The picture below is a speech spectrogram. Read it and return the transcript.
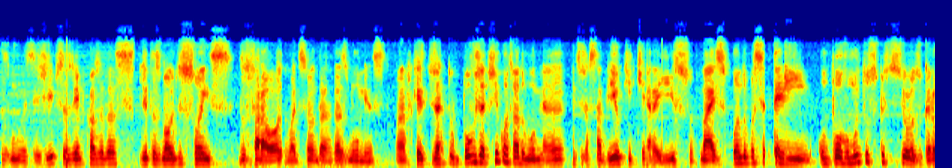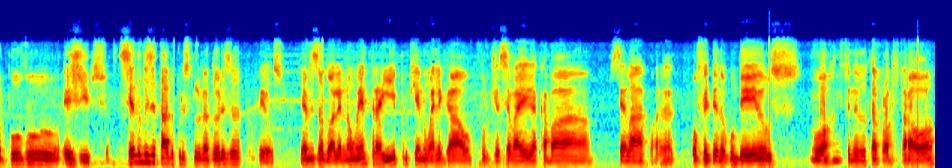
das múmias egípcias vem por causa das ditas maldições dos faraós, maldição da, das múmias. Né? Porque já, o povo já tinha encontrado múmia antes, já sabia o que, que era isso, mas quando você tem um povo muito supersticioso, que era o povo egípcio, sendo visitado por exploradores europeus, e avisando, olha, não entra aí porque não é legal, porque você vai acabar, sei lá, eh, ofendendo algum deus, ou uhum. ofendendo até o próprio faraó,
